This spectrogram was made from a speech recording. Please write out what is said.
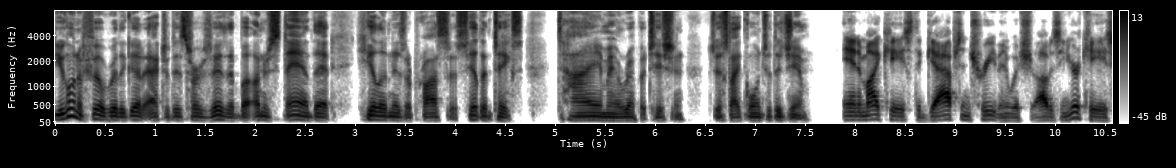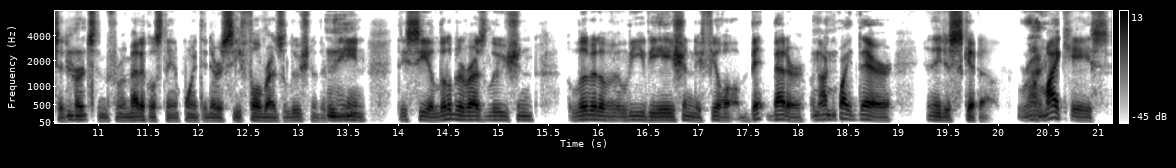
You're going to feel really good after this first visit, but understand that healing is a process. Healing takes time and repetition, just like going to the gym. And in my case, the gaps in treatment, which obviously in your case, it Mhm. hurts them from a medical standpoint. They never see full resolution of their Mhm. pain. They see a little bit of resolution, a little bit of alleviation. They feel a bit better, but Mhm. not quite there, and they just skip out. Right. In my case,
